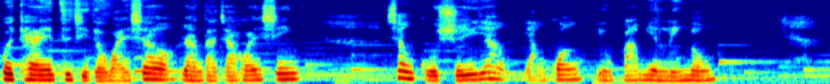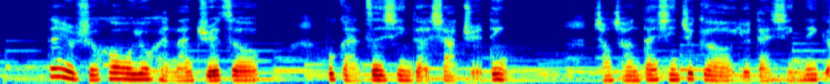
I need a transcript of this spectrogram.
会开自己的玩笑让大家欢心。像果实一样阳光又八面玲珑，但有时候又很难抉择，不敢自信的下决定，常常担心这个又担心那个。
